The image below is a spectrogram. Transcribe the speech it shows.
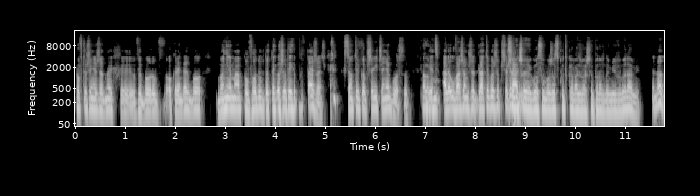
powtórzenia żadnych y, wyborów w okręgach, bo, bo nie ma powodów do tego, żeby je powtarzać. Chcą tylko przeliczenia głosów. Ale Więc, ale uważam, że dlatego, że przegrali. przeliczenie głosu może skutkować właśnie ponownymi wyborami. No,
